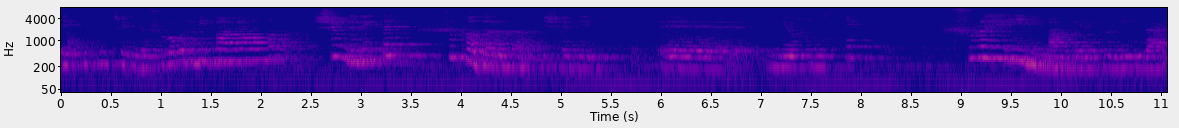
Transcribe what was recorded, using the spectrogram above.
eksiksiz şekilde şuraları bilmem lazım. Şimdilik de şu kadarını işledik ee, biliyorsunuz ki. Şurayı iyi bilmem gerekiyor yediler.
